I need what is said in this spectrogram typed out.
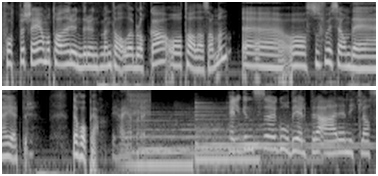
Fått beskjed om å ta en runde rundt mentale blokka og ta deg sammen. Uh, og så får vi se om det hjelper. Det håper jeg. Vi heier på deg. Helgens eh, gode hjelpere er Niklas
